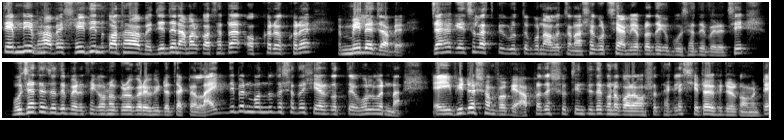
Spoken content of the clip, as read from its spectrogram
তেমনিভাবে সেই দিন কথা হবে, যেদিন আমার কথাটা অক্ষরে অক্ষরে মিলে যাবে। যাই হোক, এই ছিল আজকে গুরুত্বপূর্ণ আলোচনা। আশা করছি আমি আপনাদেরকে বোঝাতে পেরেছি। বোঝাতে যদি পেরে থেকে অনুগ্রহ করে ভিডিওতে একটা লাইক দিবেন, বন্ধুদের সাথে শেয়ার করতে ভুলবেন না। এই ভিডিও সম্পর্কে আপনাদের সুচিন্তিত কোনো পরামর্শ থাকলে সেটাও ভিডিওর কমেন্টে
